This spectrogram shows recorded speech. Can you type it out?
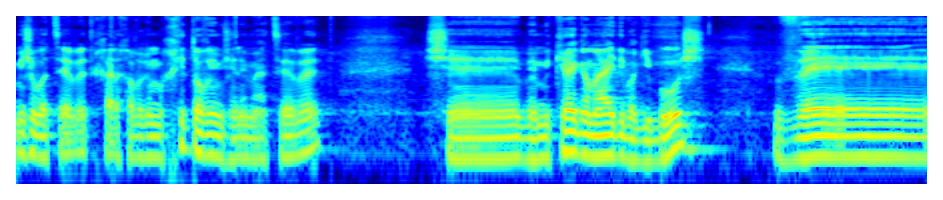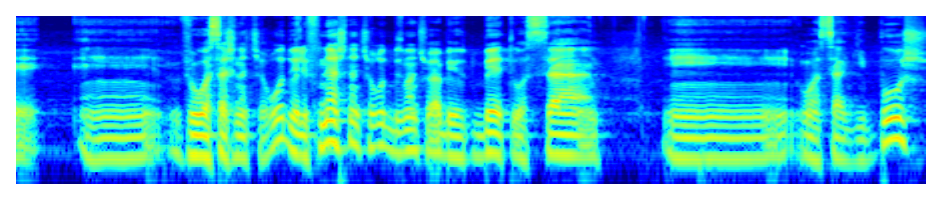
מישהו בצוות, אחד החברים הכי טובים שלי מהצוות, שבמקרה גם היה איתי בגיבוש, ו... אה, והוא עשה שנת שירות, ולפני השנת שירות, בזמן שהוא היה בי"ב, הוא עשה, אה, הוא עשה גיבוש,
